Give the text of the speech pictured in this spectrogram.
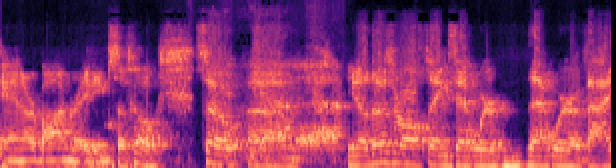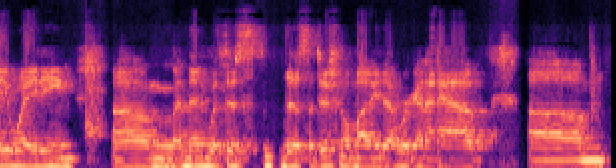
and our bond rating. So, so, so um, you know, those are all things that we're that we're evaluating. Um, and then with this this additional money that we're going to have um,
